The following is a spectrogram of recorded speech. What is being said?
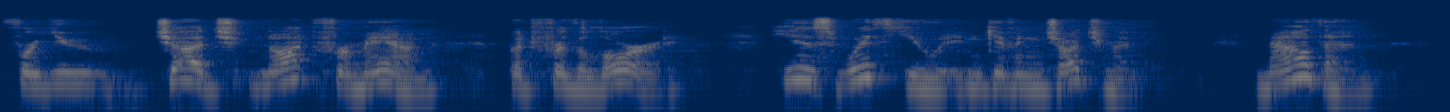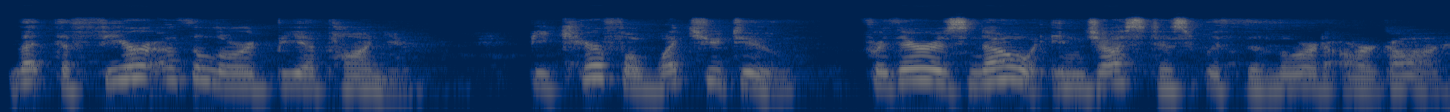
for you judge not for man, but for the Lord. He is with you in giving judgment. Now then, let the fear of the Lord be upon you. Be careful what you do, for there is no injustice with the Lord our God,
